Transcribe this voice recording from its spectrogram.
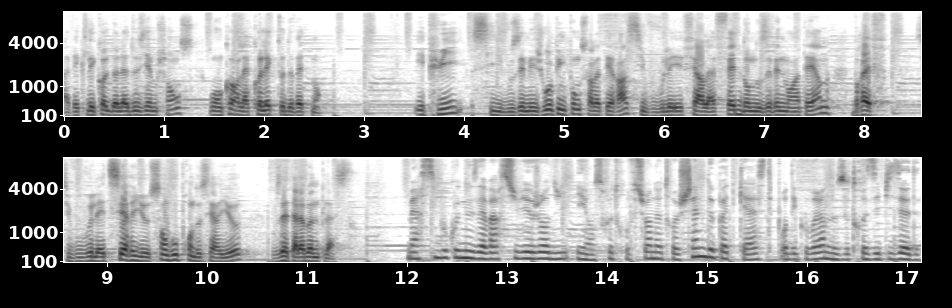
avec l'école de la deuxième chance ou encore la collecte de vêtements. Et puis, si vous aimez jouer au ping-pong sur la terrasse, si vous voulez faire la fête dans nos événements internes, bref, si vous voulez être sérieux sans vous prendre de sérieux, vous êtes à la bonne place. Merci beaucoup de nous avoir suivis aujourd'hui et on se retrouve sur notre chaîne de podcast pour découvrir nos autres épisodes.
